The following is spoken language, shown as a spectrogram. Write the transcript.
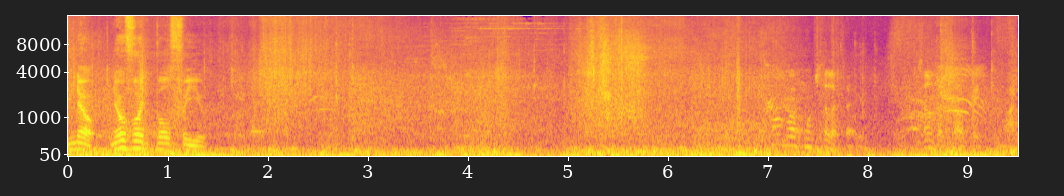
No, no football for you. Sounds like more still Sounds like something you might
